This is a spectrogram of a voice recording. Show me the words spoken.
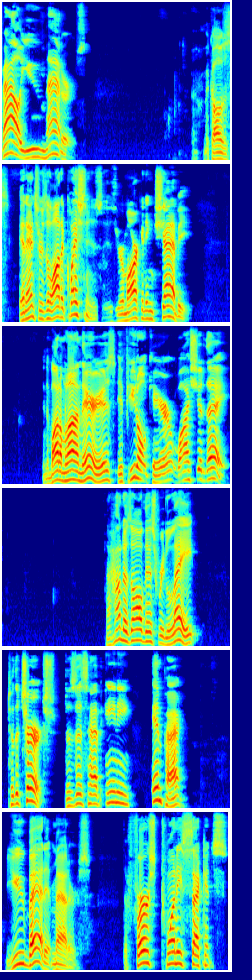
value matters. Because it answers a lot of questions. Is your marketing shabby? And the bottom line there is if you don't care, why should they? Now, how does all this relate to the church? Does this have any impact? You bet it matters. The first 20 seconds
